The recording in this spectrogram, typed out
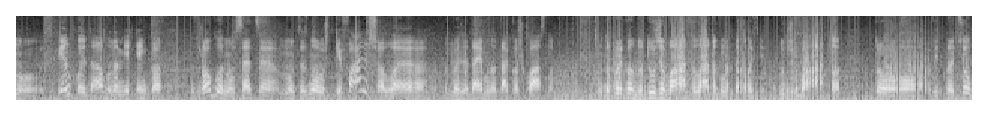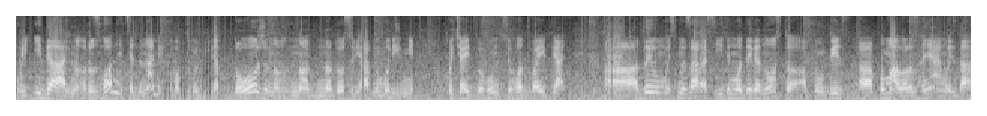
ну, з пінкою, да, вона м'якенько зроблена. Все це, ну, це знову ж таки фальш, але виглядає вона також класно. До прикладу, дуже багато латок на дорозі. Дуже багато, то відпрацьовує ідеально. Розгониться динаміка в автомобіля теж на, на, на досить гарному рівні. Хоча й двигун всього 2,5. А, дивимось, ми зараз їдемо 90, автомобіль а, помало розганяємось, да?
